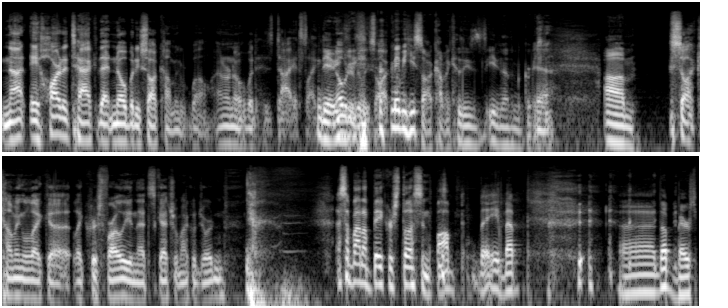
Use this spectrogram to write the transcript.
not a heart attack that nobody saw coming. Well, I don't know what his diet's like. yeah, nobody he- really saw it. Maybe he saw it coming because he's eating nothing but grease. Yeah. Um, saw it coming like uh like Chris Farley in that sketch with Michael Jordan. That's about a baker's dozen, Bob. Babe. uh, the Bears.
